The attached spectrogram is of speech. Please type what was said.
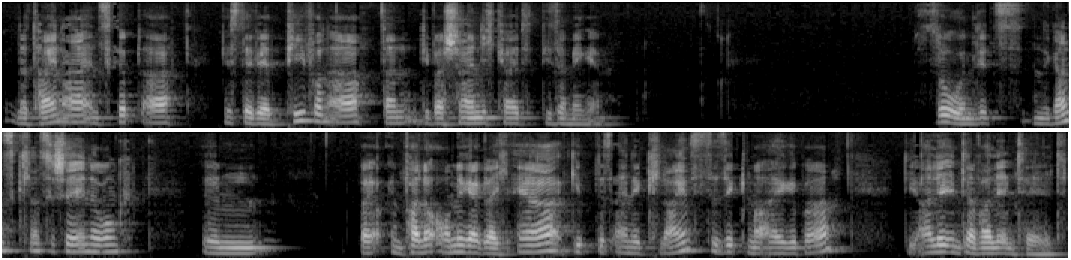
Latein A in Skript A, ist der Wert P von A dann die Wahrscheinlichkeit dieser Menge. So, und jetzt eine ganz klassische Erinnerung. Ähm, bei, Im Falle Omega gleich R gibt es eine kleinste Sigma-Algebra, die alle Intervalle enthält.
